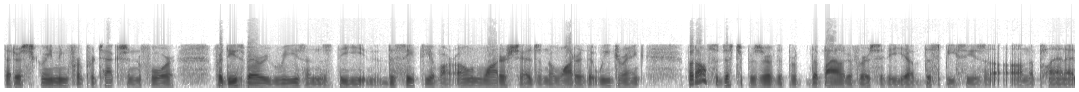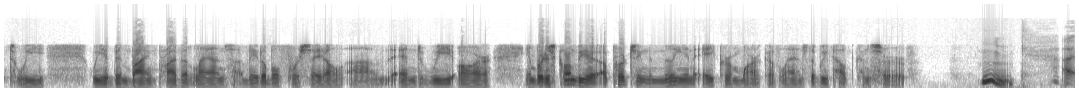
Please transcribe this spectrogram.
that are screaming for protection for for these very reasons, the the safety of our own watersheds and the water that we drink, but also just to preserve the the biodiversity of the species on the planet. We we have been buying private lands available for sale, um, and we are in British Columbia approaching the million acre mark of lands that we've helped conserve. Hmm. Uh,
